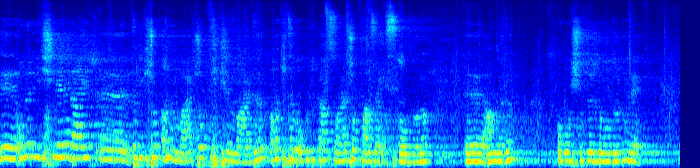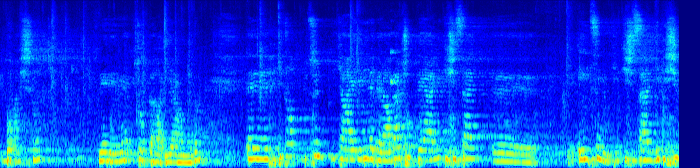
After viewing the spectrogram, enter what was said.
Ee, onların ilişkilerine dair e, tabii ki çok anım var, çok fikrim vardı ama kitabı okuduktan sonra çok fazla eksik olduğunu e, anladım. O boşlukları doldurdum ve bu aşkın nedenini çok daha iyi anladım. Ee, kitap bütün hikayeleriyle beraber çok değerli kişisel e, eğitim, kişisel gelişim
